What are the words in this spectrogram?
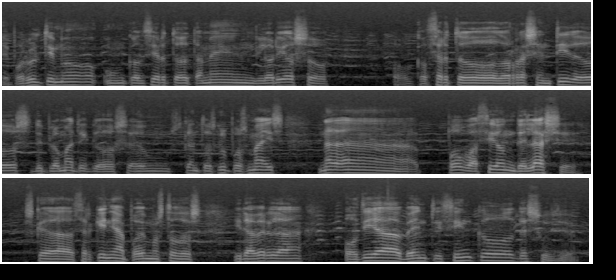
E por último, un concerto tamén glorioso o concerto dos resentidos diplomáticos e uns cantos grupos máis na poboación de Laxe, Nos queda cerquiña, podemos todos ir a verla o día 25 de suyo.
